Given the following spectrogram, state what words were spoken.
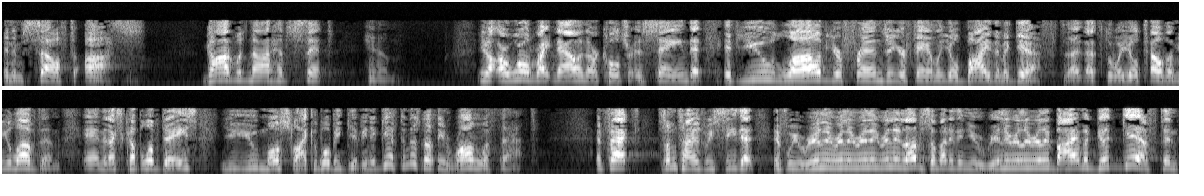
in himself to us, God would not have sent him. You know, our world right now and our culture is saying that if you love your friends or your family, you'll buy them a gift. That, that's the way you'll tell them you love them. And the next couple of days, you, you most likely will be giving a gift. And there's nothing wrong with that. In fact, sometimes we see that if we really, really, really, really love somebody, then you really, really, really buy them a good gift. And,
